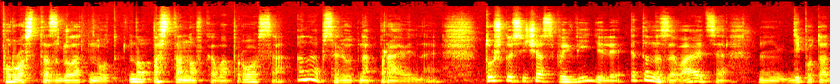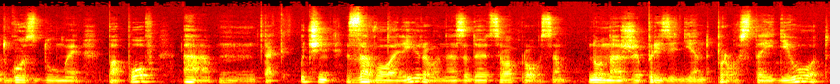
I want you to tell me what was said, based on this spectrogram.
Просто сглотнут. Но постановка вопроса, она абсолютно правильная. То, что сейчас вы видели, это называется депутат Госдумы Попов а, так очень завуалированно задается вопросом, ну наш же президент просто идиот.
